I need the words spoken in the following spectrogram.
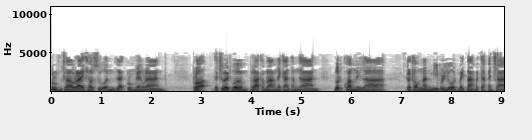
กลุ่มชาวไร่ชาวสวนและกลุ่มแรงงาน เพราะจะช่วยเพิ่มพละกำลังในการทำงาน ลดความเหนื่อยล้า กระท่อมนั้นมีประโยชน์ไม่ต่างไปจากกัญชา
